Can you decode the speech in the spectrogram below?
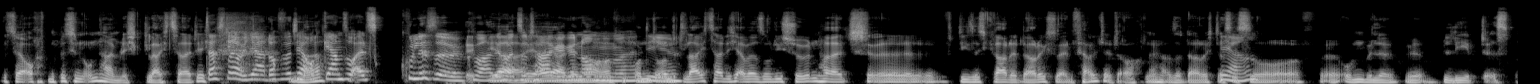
ist ja auch ein bisschen unheimlich gleichzeitig. Das glaube ich, ja, doch wird ja auch gern so als Kulisse quasi ja, heutzutage ja, ja, genau. genommen. Und, und, gleichzeitig aber so die Schönheit, äh, die sich gerade dadurch so entfaltet auch. Ne? Also dadurch, dass es so äh, unbelebt ist.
